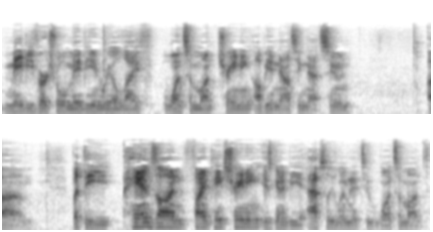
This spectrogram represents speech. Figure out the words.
maybe virtual, maybe in real life, once a month training. I'll be announcing that soon. Um, but the hands-on fine paints training is going to be absolutely limited to once a month.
